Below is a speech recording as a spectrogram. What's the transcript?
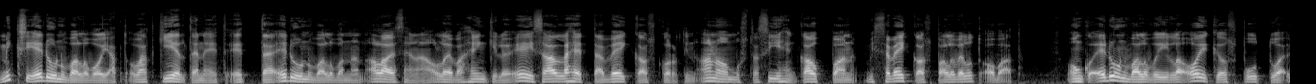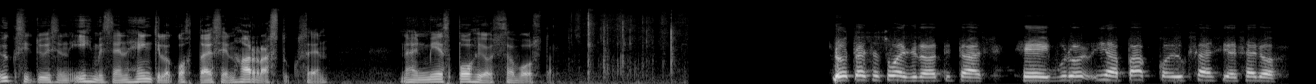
Miksi edunvalvojat ovat kieltäneet, että edunvalvonnan alaisena oleva henkilö ei saa lähettää veikkauskortin anomusta siihen kauppaan, missä veikkauspalvelut ovat? Onko edunvalvojilla oikeus puuttua yksityisen ihmisen henkilökohtaiseen harrastukseen? Näin mies Pohjois-Savosta. No tässä suosinaatti taas. Hei, mun on ihan pakko yksi asia sanoa.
